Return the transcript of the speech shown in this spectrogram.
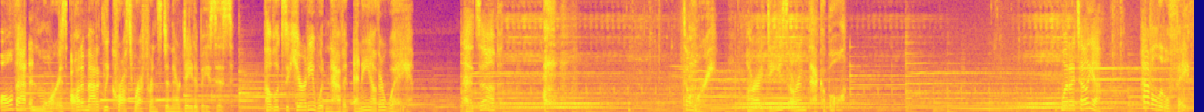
all that and more is automatically cross-referenced in their databases. Public security wouldn't have it any other way. Heads up. Don't worry, our IDs are impeccable. I tell ya? Have a little faith.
